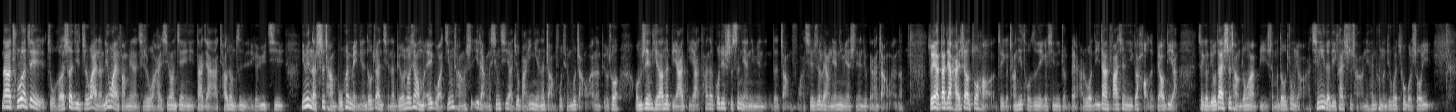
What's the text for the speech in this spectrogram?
那除了这组合设计之外呢，另外一方面呢，其实我还希望建议大家调整自己的一个预期，因为呢市场不会每年都赚钱的。比如说像我们 A 股啊，经常是一两个星期啊就把一年的涨幅全部涨完了。比如说我们之前提到的比亚迪啊，它的过去十四年里面的涨幅啊，其实这两年里面时间就给它涨完了。所以啊，大家还是要做好这个长期投资的一个心理准备啊。如果一旦发现一个好的标的啊，这个留在市场中啊，比什么都重要啊！轻易的离开市场，你很可能就会错过收益。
